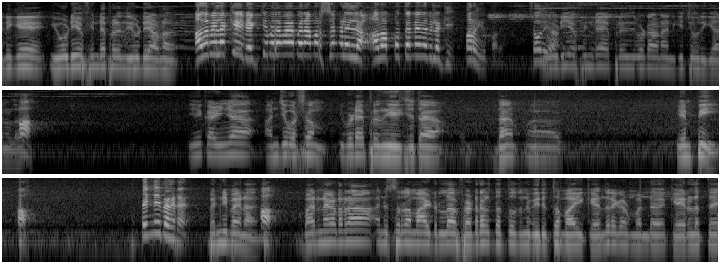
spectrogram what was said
എനിക്ക് യു ഡി എഫിന്റെ പ്രതിനിധിയോടെയാണ് അത് വിലക്കി വ്യക്തിപരമായ പരാമർശങ്ങളില്ല. അത് അപ്പൊ തന്നെ വിലക്കി. പറയൂ പറയൂ. യു ഡി എഫിന്റെ പ്രതിനിധിയോടാണ് എനിക്ക് ചോദിക്കാനുള്ളത്. ഈ കഴിഞ്ഞ അഞ്ച് വർഷം ഇവിടെ പ്രതിനിധീകരിച്ച എം പി ബെന്നി ബെഹനാൻ ബെന്നി ബെഹനാൻ ഭരണഘടന അനുസൃതമായിട്ടുള്ള ഫെഡറൽ തത്വത്തിന് വിരുദ്ധമായി കേന്ദ്ര ഗവൺമെന്റ് കേരളത്തെ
